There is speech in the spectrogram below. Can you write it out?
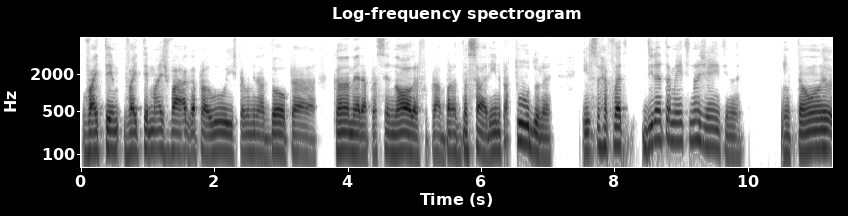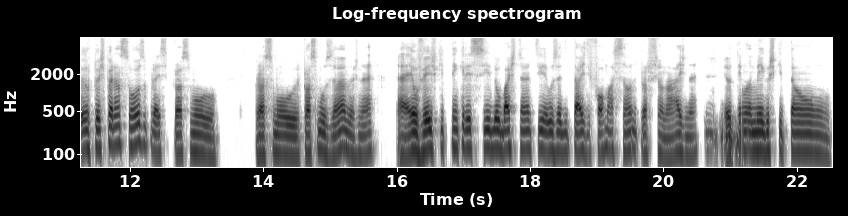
vai ter, vai ter mais vaga para luz, para iluminador, para câmera, para cenógrafo, para dançarino, para tudo, né? Isso reflete diretamente na gente, né? Então eu estou esperançoso para esse próximo, próximo, próximos anos, né? É, eu vejo que tem crescido bastante os editais de formação de profissionais, né? Eu tenho amigos que estão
